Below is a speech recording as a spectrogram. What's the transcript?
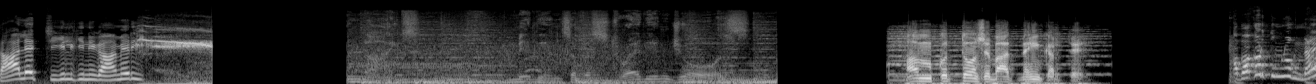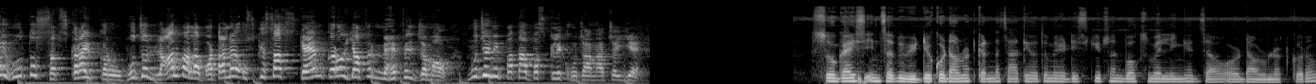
साले चील की निगाह मेरी। हम कुत्तों से बात नहीं करते। अब अगर तुम लोग नए हो तो सब्सक्राइब करो। वो जो लाल वाला बटन है उसके साथ स्कैम करो या फिर महफिल जमाओ। मुझे नहीं पता बस क्लिक हो जाना चाहिए। सो so गाइस इन सभी वीडियो को डाउनलोड करना चाहते हो तो मेरे डिस्क्रिप्शन बॉक्स में लिंक है। जाओ और डाउनलोड करो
